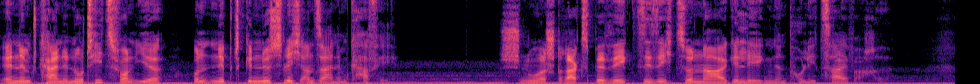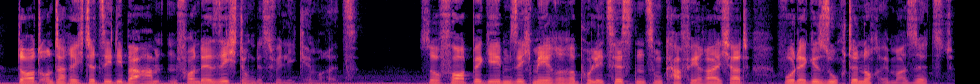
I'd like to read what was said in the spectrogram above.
Er nimmt keine Notiz von ihr und nippt genüsslich an seinem Kaffee. Schnurstracks bewegt sie sich zur nahegelegenen Polizeiwache. Dort unterrichtet sie die Beamten von der Sichtung des Willi Kimritz. Sofort begeben sich mehrere Polizisten zum Café Reichert, wo der Gesuchte noch immer sitzt.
